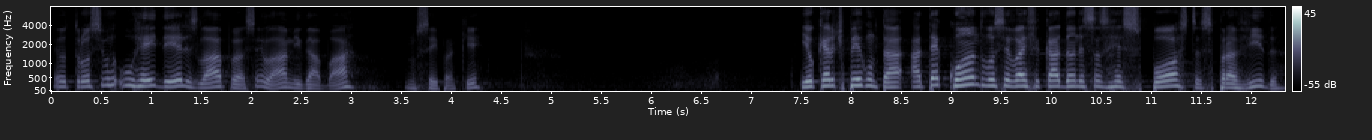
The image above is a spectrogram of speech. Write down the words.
Eu trouxe o, o rei deles lá para, sei lá, me gabar. Não sei para quê. E eu quero te perguntar: até quando você vai ficar dando essas respostas para a vida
